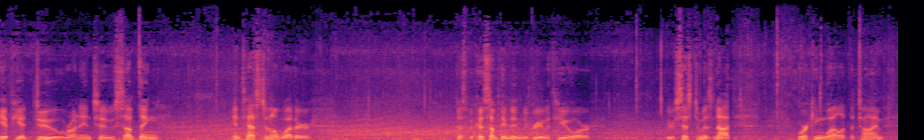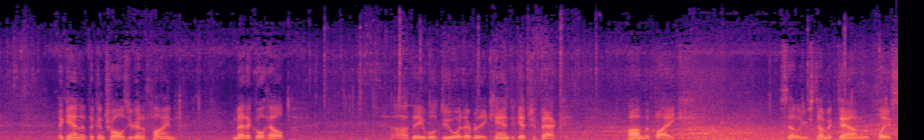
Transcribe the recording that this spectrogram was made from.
If you do run into something intestinal, whether just because something didn't agree with you or your system is not working well at the time. Again, at the controls, you're going to find medical help. Uh, they will do whatever they can to get you back on the bike, settle your stomach down, replace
